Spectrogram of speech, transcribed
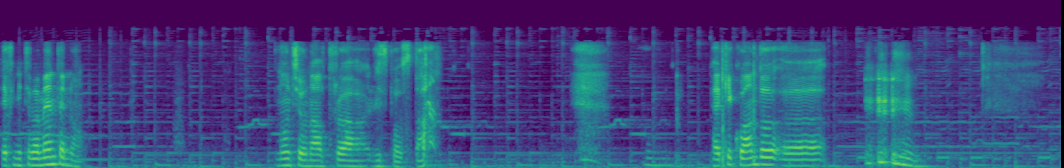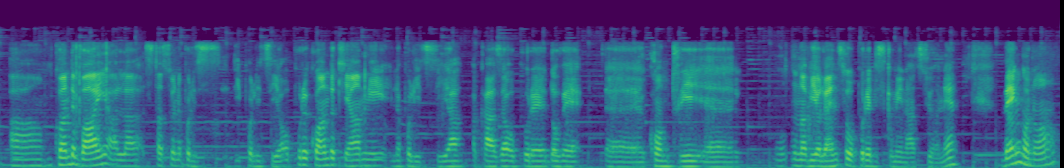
definitivamente no. Non c'è un'altra risposta. Perché quando uh, uh, quando vai alla stazione poliz- di polizia oppure quando chiami la polizia a casa oppure dove eh, contri eh, una violenza oppure discriminazione, vengono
